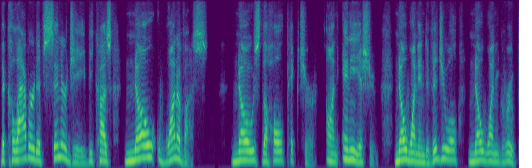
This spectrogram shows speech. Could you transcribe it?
the collaborative synergy because no one of us knows the whole picture on any issue. No one individual, no one group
